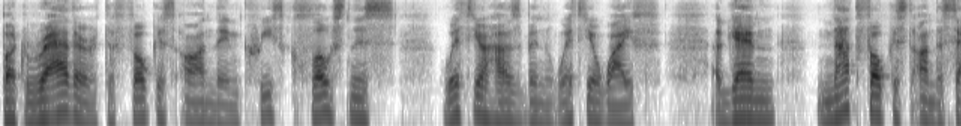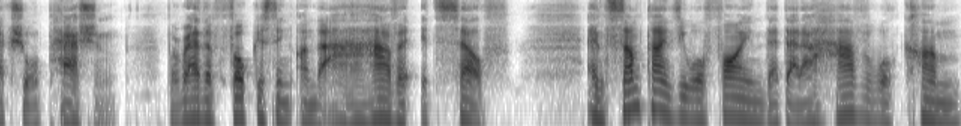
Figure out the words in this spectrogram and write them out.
but rather to focus on the increased closeness with your husband, with your wife. Again, not focused on the sexual passion, but rather focusing on the ahava itself. And sometimes you will find that that ahava will come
